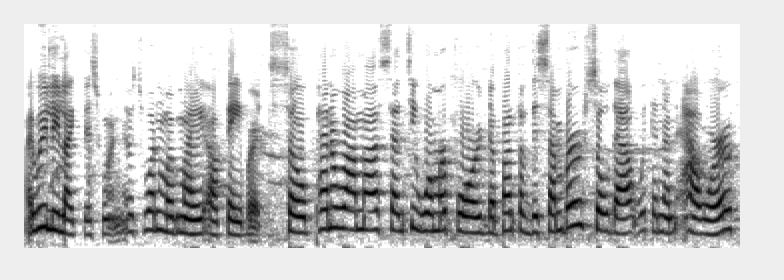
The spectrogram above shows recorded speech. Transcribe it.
I really like this one. It's one of my uh, favorites. So Panorama Scentsy Warmer for the month of December sold out within an hour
